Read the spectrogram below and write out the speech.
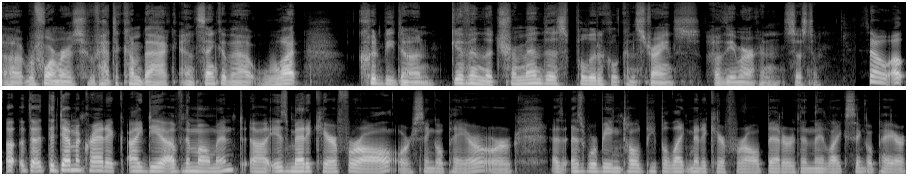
uh, reformers who've had to come back and think about what could be done given the tremendous political constraints of the American system? So, uh, uh, the, the Democratic idea of the moment uh, is Medicare for all or single payer, or as, as we're being told, people like Medicare for all better than they like single payer.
